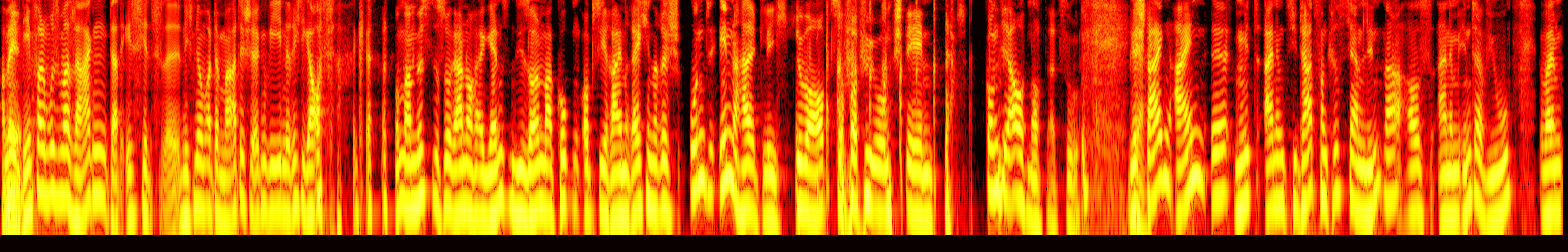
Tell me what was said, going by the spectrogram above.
Aber Nee. in dem Fall muss man sagen, das ist jetzt äh, nicht nur mathematisch irgendwie eine richtige Aussage. Und man müsste es sogar noch ergänzen, sie sollen mal gucken, ob sie rein rechnerisch und inhaltlich überhaupt zur Verfügung stehen. Das kommt ja auch noch dazu. Wir steigen ein äh, mit einem Zitat von Christian Lindner aus einem Interview, weil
